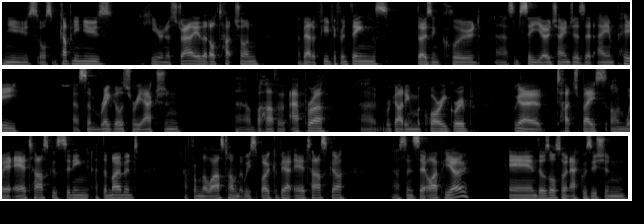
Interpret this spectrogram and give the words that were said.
news or some company news here in Australia that I'll touch on about a few different things. Those include uh, some CEO changes at AMP, uh, some regulatory action uh, on behalf of APRA uh, regarding Macquarie Group. We're going to touch base on where Airtasker is sitting at the moment from the last time that we spoke about Airtasker uh, since their IPO. And there was also an acquisition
